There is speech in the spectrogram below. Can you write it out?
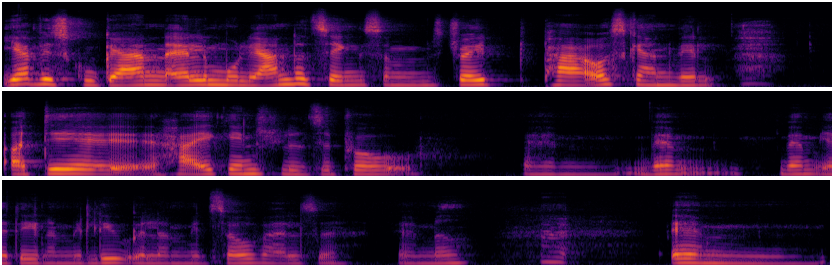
jeg vil sgu gerne alle mulige andre ting, som straight par også gerne vil. Og det har ikke indflydelse på, øhm, hvem, hvem jeg deler mit liv eller mit soveværelse øh, med. Nej. Øhm,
